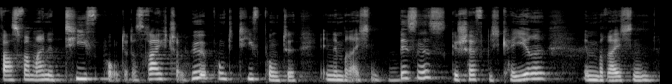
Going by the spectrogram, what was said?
Was waren meine Tiefpunkte? Das reicht schon. Höhepunkte, Tiefpunkte in den Bereichen Business, geschäftlich Karriere, in Bereichen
